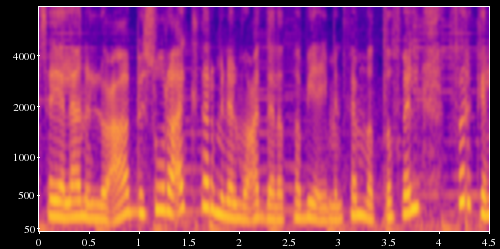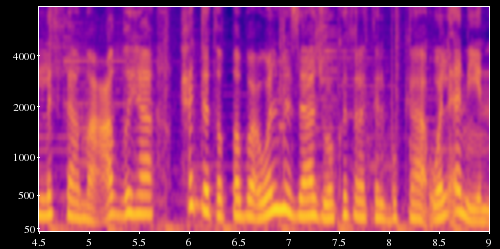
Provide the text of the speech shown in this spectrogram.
سيلان اللعاب بصورة أكثر من المعدل الطبيعي من فم الطفل. فرك اللثة مع عضها حدة الطبع والمزاج وكثرة البكاء والأنين.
